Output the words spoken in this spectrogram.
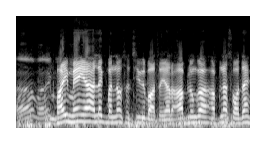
हाँ बड़े भाई मैं यार अलग बन रहा हूँ सच्ची सी बात है यार। आप लोगों का अपना सौदा है।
